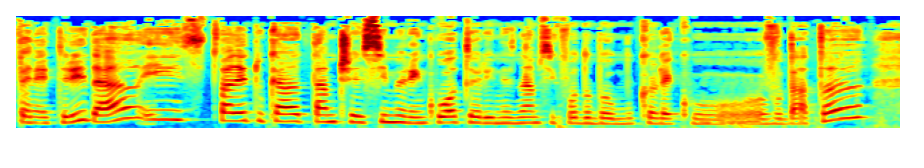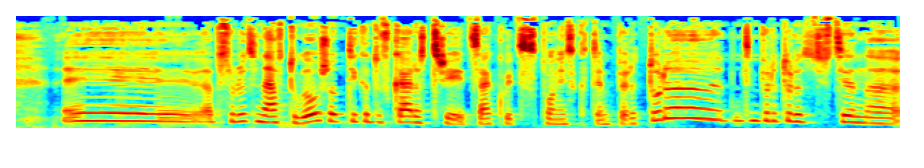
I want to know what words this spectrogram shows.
пене три, да. И с това, дето казват там, че е simmering water и не знам си какво да бълбука леко водата, е абсолютен автогол, защото ти като вкараш три яйца, които са с по-ниска температура, температурата ти отива на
